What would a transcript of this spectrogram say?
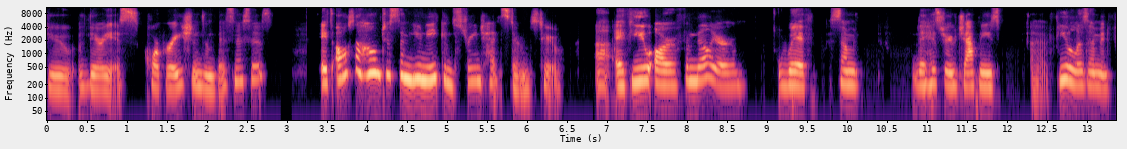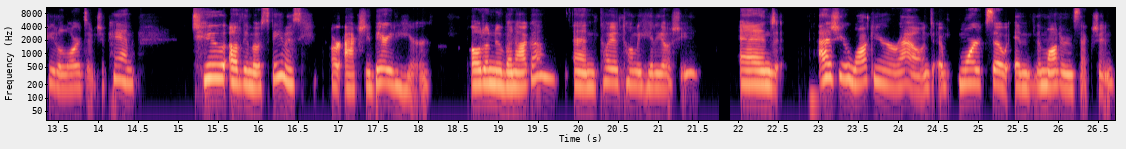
to various corporations and businesses. It's also home to some unique and strange headstones, too. Uh, if you are familiar with some the history of Japanese uh, feudalism and feudal lords of Japan, two of the most famous are actually buried here Oda Nobunaga and Toyotomi Hideyoshi. And as you're walking around, uh, more so in the modern section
